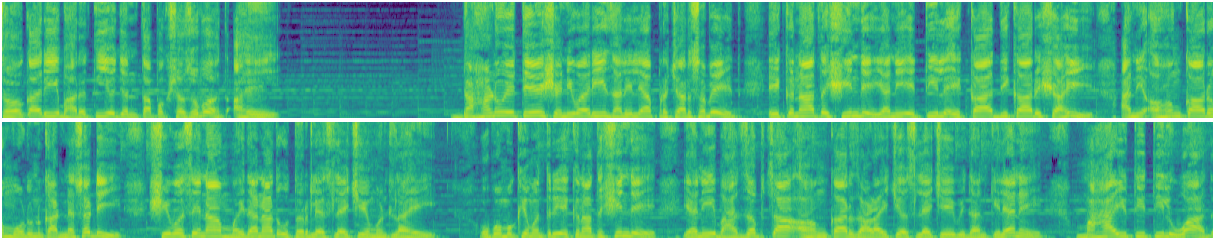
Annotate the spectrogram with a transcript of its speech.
सहकारी भारतीय जनता पक्षासोबत आहे. डहाणू येथे शनिवारी झालेल्या प्रचार सभेत एकनाथ शिंदे यांनी येथील एकाधिकारशाही आणि अहंकार मोडून काढण्यासाठी शिवसेना मैदानात उतरले असल्याचे म्हटलं आहे. उपमुख्यमंत्री एकनाथ शिंदे यांनी भाजपचा अहंकार जाळायचे असल्याचे विधान केल्याने महायुतीतील वाद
